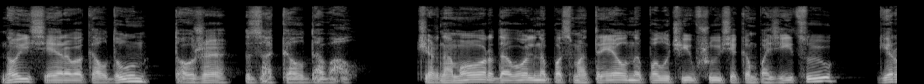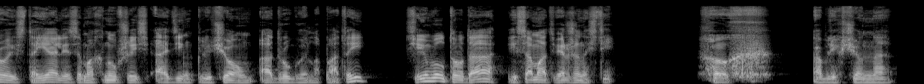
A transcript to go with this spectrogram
Но и серого колдун тоже заколдовал. Черномор довольно посмотрел на получившуюся композицию. Герои стояли, замахнувшись один ключом, а другой лопатой. Символ труда и самоотверженности. «Фух!» — облегченно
